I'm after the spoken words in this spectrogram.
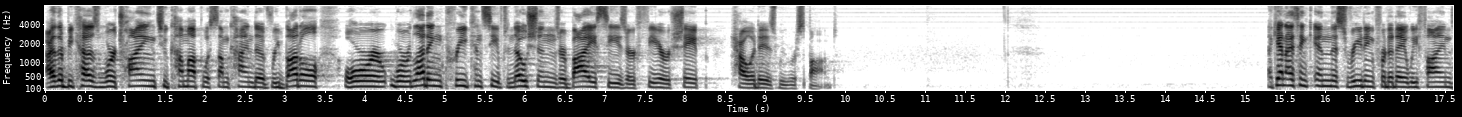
Either because we're trying to come up with some kind of rebuttal, or we're letting preconceived notions or biases or fear shape how it is we respond. Again, I think in this reading for today, we find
